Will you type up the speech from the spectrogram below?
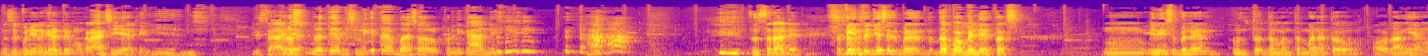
meskipun ini negara demokrasi ya Tin. Iya. bisa aja. Terus berarti abis ini kita bahas soal pernikahan nih. Terserah deh. Tapi itu aja sebenarnya dopamine detox. Hmm, ini sebenarnya untuk teman-teman atau orang yang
